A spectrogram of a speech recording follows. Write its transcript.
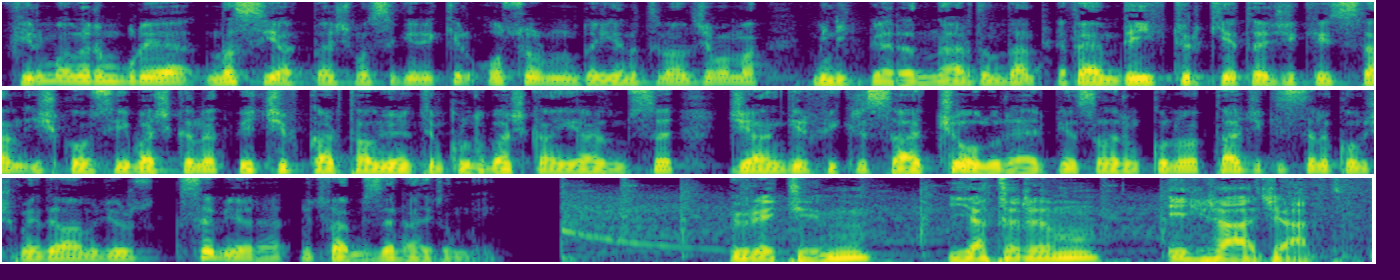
Firmaların buraya nasıl yaklaşması gerekir? O sorunun da yanıtını alacağım ama minik bir aranın ardından. Efendim DEİK Türkiye Tacikistan İş Konseyi Başkanı ve Çift Kartal Yönetim Kurulu Başkan Yardımcısı Cihangir Fikri Saatçıoğlu reel piyasaların konu. Tacikistan'ı konuşmaya devam ediyoruz. Kısa bir ara. Lütfen bizden ayrılmayın. Üretim, yatırım, ihracat.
